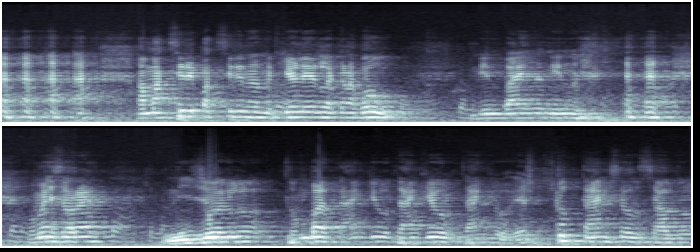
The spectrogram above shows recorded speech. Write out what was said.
ಆ ಮಕ್ಸಿರಿ ಪಕ್ಸಿರಿ ನನ್ನ ಕೇಳಿರಲ್ಲ ಕಣಪ್ಪ. ನಿನ್ನ ಬಾಯಿಂದ ನಿನ್ನ ಉಮೇಶ್ ಅವರೇ, ನಿಜವಾಗ್ಲೂ ತುಂಬ thank you thank you thank you ಎಷ್ಟು ಥ್ಯಾಂಕ್ಸ್ ಅವ್ರು ಸಾಲದು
